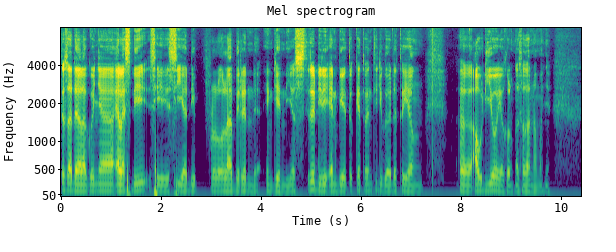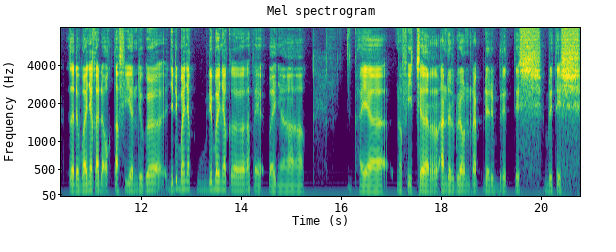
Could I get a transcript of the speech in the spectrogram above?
terus ada lagunya LSD si Sia di Pro Labyrinth ya, yang Genius. Itu di NBA 2K20 juga ada tuh yang uh, audio ya kalau nggak salah namanya. Terus ada banyak ada Octavian juga. Jadi banyak dia banyak uh, apa ya banyak kayak nge-feature underground rap dari British British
